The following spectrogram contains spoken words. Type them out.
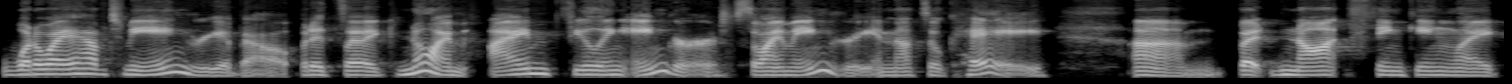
what do I have to be angry about? But it's like, no, I'm I'm feeling anger, so I'm angry, and that's okay. Um, but not thinking like,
